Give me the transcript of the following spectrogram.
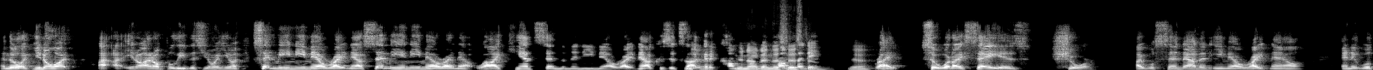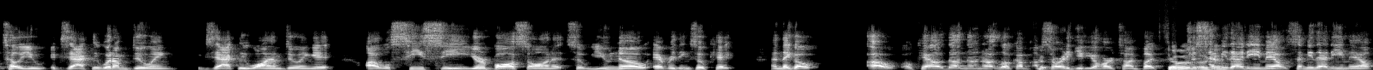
and they're like you know what I, you know, I don't believe this. You know, you know, send me an email right now. Send me an email right now. Well, I can't send them an email right now because it's not yeah, going to come. You're not in the, company. system. Yeah. Right. So what I say is, sure, I will send out an email right now, and it will tell you exactly what I'm doing, exactly why I'm doing it. I will CC your boss on it so you know everything's okay. And they go, Oh, okay. Oh, no, no, no. Look, I'm, I'm sorry to give you a hard time, but So, just send okay. me that email. Send me that email.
